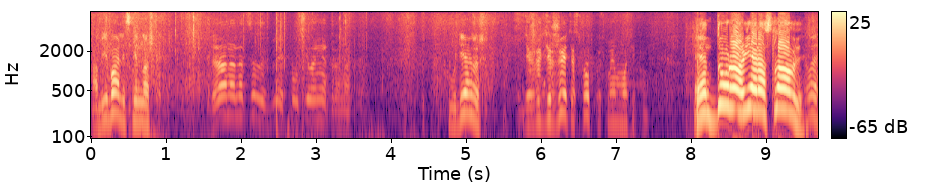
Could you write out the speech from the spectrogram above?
Объебались немножко. Да, она на целых, блядь, полкилометра нахуй. Удержишь? Держи, держи, я сфоткаю с моим мотиком. Эндуро, Ярославль! Давай,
